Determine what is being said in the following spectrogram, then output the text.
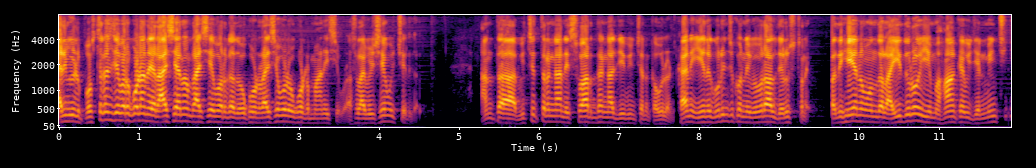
అని వీళ్ళు పుస్తకం చివరి కూడా నేను రాశానని రాసేవారు కాదు. ఒకటి రాసేవాడు ఒకటి మానేసేవాడు. అసలు ఆ విషయం వచ్చేది కాదు. అంత విచిత్రంగా నిస్వార్థంగా జీవించిన కవులను కానీ ఈయన గురించి కొన్ని వివరాలు తెలుస్తున్నాయి. పదిహేను వందల ఐదులో ఈ మహాకవి జన్మించి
